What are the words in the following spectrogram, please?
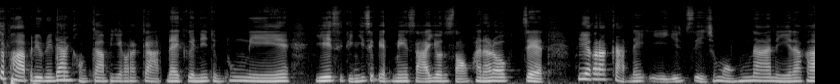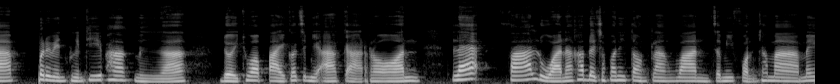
จะพาไปดูในด้านของการพยากรณ์อากาศในคืนนี้ถึงพรุ่งนี้ 20-21 เมษายน 2567พยากรณ์อากาศในอีก 24 ชั่วโมงข้างหน้านี้นะครับ บริเวณพื้นที่ภาคเหนือ โดยทั่วไปก็จะมีอากาศร้อน และ ฟ้าหลัวนะครับโดยเฉพาะในตอนกลางวันจะมีฝนเข้ามาไม่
